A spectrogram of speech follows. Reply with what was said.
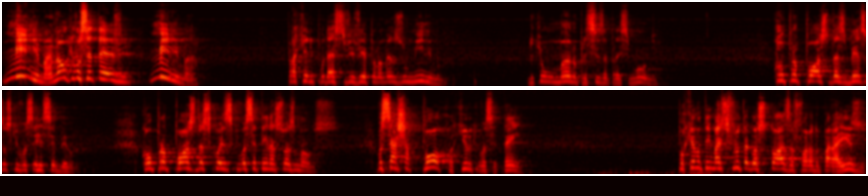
mínima, não o que você teve, mínima, para que ele pudesse viver pelo menos o mínimo do que um humano precisa para esse mundo? Qual o propósito das bênçãos que você recebeu? Qual o propósito das coisas que você tem nas suas mãos? Você acha pouco aquilo que você tem? Porque não tem mais fruta gostosa fora do paraíso?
